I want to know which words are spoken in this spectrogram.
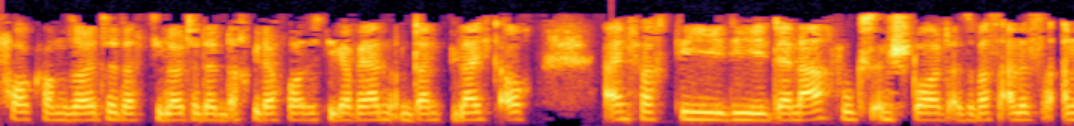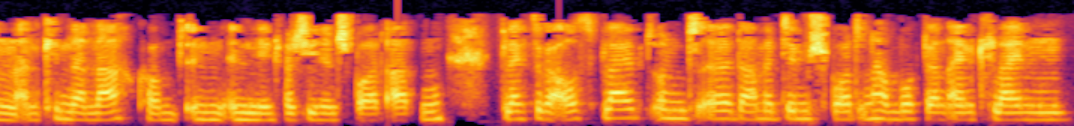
vorkommen sollte, dass die Leute dann doch wieder vorsichtiger werden und dann vielleicht auch einfach die, die, der Nachwuchs im Sport, also was alles an, an Kindern nachkommt in, in den verschiedenen Sportarten, vielleicht sogar ausbleibt und äh, damit dem Sport in Hamburg dann einen kleinen,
